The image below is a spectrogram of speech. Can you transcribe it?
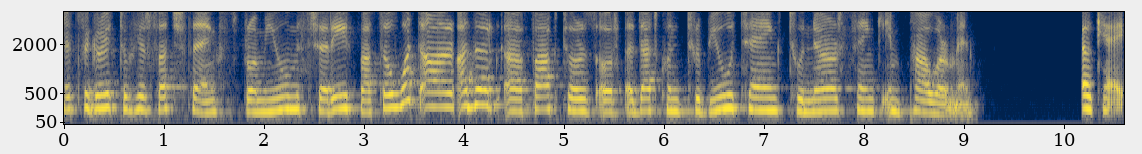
it's great to hear such things from you, Ms. Sharifa. So, what are other uh, factors or uh, that contributing to nursing empowerment? Okay,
